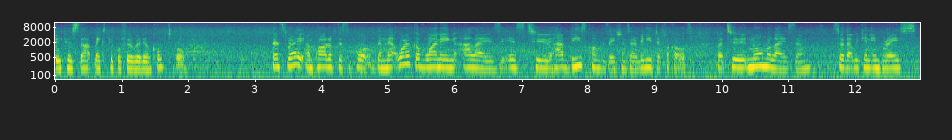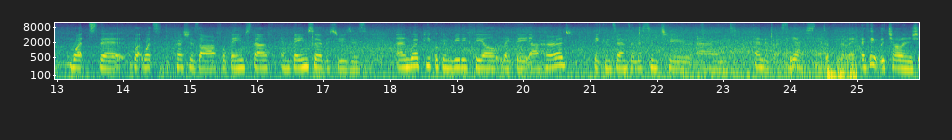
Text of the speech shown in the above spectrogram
because that makes people feel really uncomfortable. That's right. And part of the support of the network of wanting allies is to have these conversations that are really difficult, but to normalize them so that we can embrace what's the what what's the pressures are for BAME staff and BAME service users, and where people can really feel like they are heard, their concerns are listened to, and and addressed. Yes, yeah. definitely. I think the challenge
